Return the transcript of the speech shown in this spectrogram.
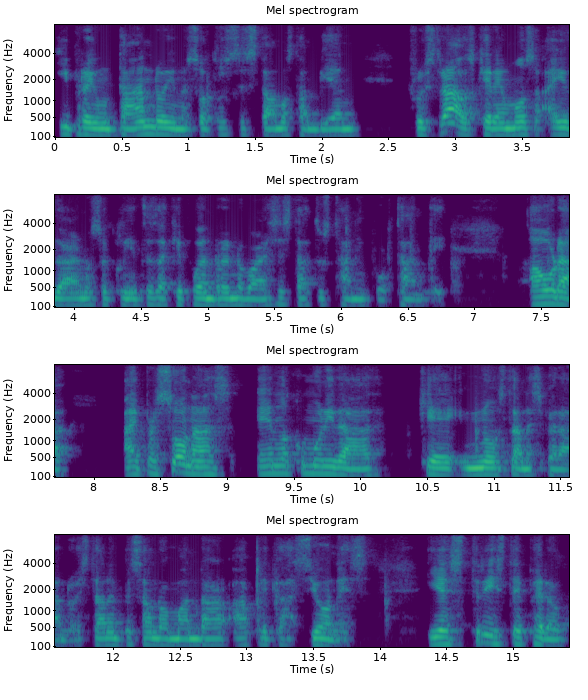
y preguntando y nosotros estamos también frustrados. Queremos ayudar a nuestros clientes a que puedan renovar ese estatus tan importante. Ahora, hay personas en la comunidad que no están esperando, están empezando a mandar aplicaciones y es triste, pero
